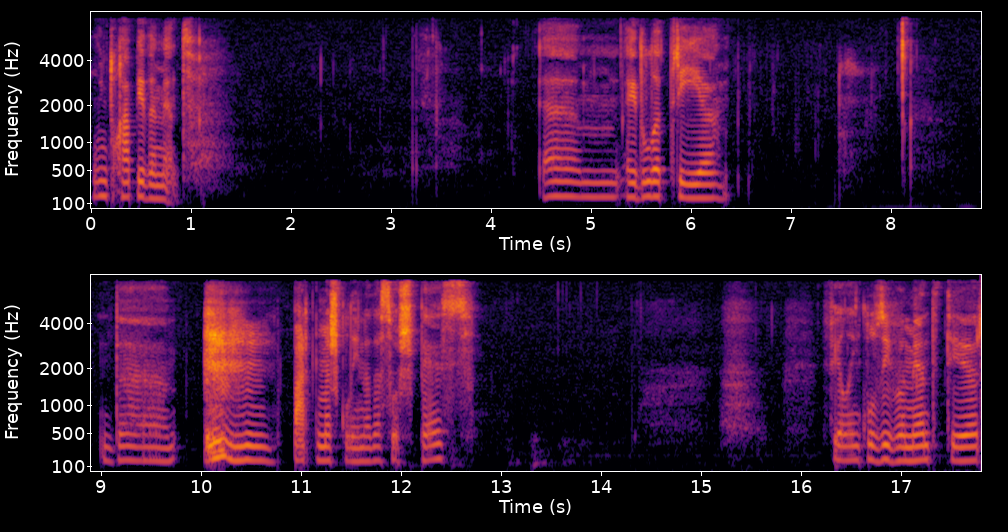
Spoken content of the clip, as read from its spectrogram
Muito rapidamente. Um, a idolatria da parte masculina da sua espécie fê-la inclusivamente ter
